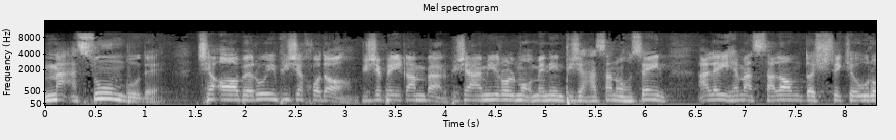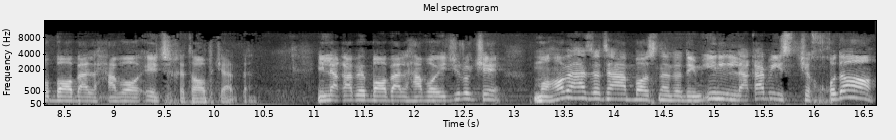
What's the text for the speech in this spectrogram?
معصوم بوده چه آبرویی پیش خدا پیش پیغمبر پیش امیر المؤمنین پیش حسن و حسین علیهم السلام داشته که او رو باب الحوائج خطاب کردن این لقب باب الحوائجی رو که ماها به حضرت عباس ندادیم. این لقبی است که خدا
